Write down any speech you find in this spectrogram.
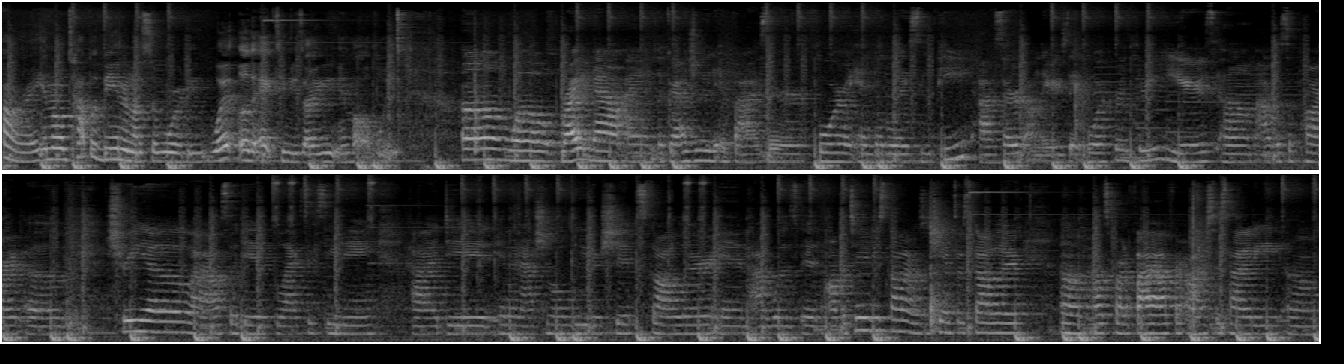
All right, and on top of being in a sorority, what other activities are you involved with? Um, well, right now I am the graduate advisor for NAACP. I served on their exec board for three years. Um, I was a part of Trio. I also did Black Succeeding. I did International Leadership Scholar, and I was an Opportunity Scholar. I was a Chancellor Scholar. Um, I was part of Phi Alpha Honor Society. Um,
